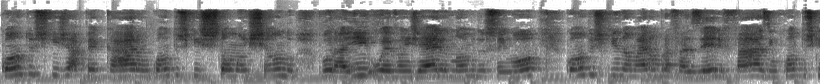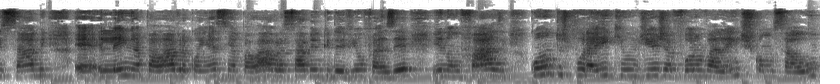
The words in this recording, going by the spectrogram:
Quantos que já pecaram, quantos que estão manchando por aí o evangelho, o nome do Senhor, quantos que não eram para fazer e fazem, quantos que sabem, é, leem a palavra, conhecem a palavra, sabem o que deviam fazer e não fazem, quantos por aí que um dia já foram valentes como Saul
